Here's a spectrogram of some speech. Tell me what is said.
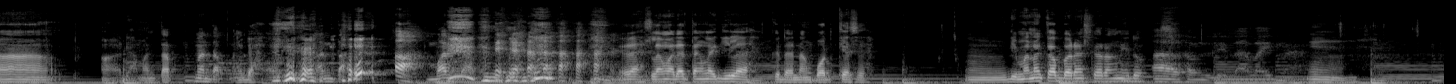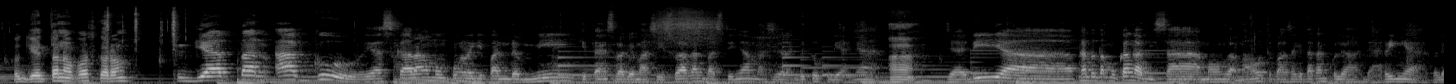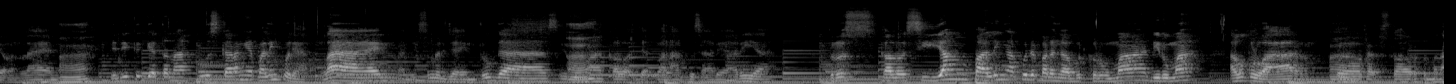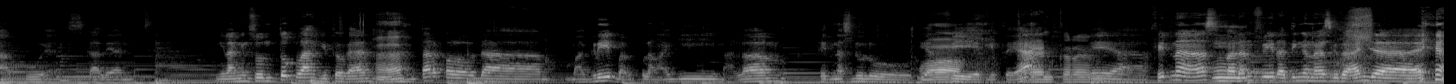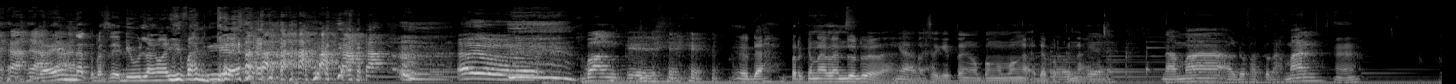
Ah, ah, udah mantap. Mantap. mantap. Udah. Oh, mantap. ah, mantap. Udah, selamat datang lagi lah ke Danang Podcast ya. Hmm, gimana kabarnya sekarang nih, Dok? Alhamdulillah baik. Nah. Hmm. Kegiatan apa sekarang? Kegiatan aku ya sekarang mumpung lagi pandemi, kita yang sebagai mahasiswa kan pastinya masih lanjut tuh kuliahnya. Ah, Jadi ya kan tetap muka nggak bisa, mau nggak mau terpaksa kita kan kuliah daring ya, kuliah online. ah, Jadi kegiatan aku sekarang ya paling kuliah online, habis itu ngerjain tugas, itu Ah. mah kalau jadwal aku sehari-hari ya. Terus kalau siang paling aku udah pada gabut ke rumah, di rumah aku keluar ke vape store temen aku ya sekalian ngilangin suntuk lah gitu kan. Ah. Ntar kalau udah maghrib baru pulang lagi, malam fitness dulu biar Wow. fit gitu ya. keren keren. Iya, fitness, Hmm. badan fit, hati ngenes gitu anjay. Gak enak rasanya diulang lagi pantai. Ayo, bangke. Udah perkenalan dulu lah. Masa kita ngomong-ngomong nggak ada perkenalan. Oke. Nama Aldo Fatur Rahman, Hah?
